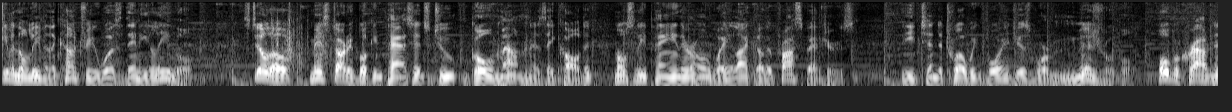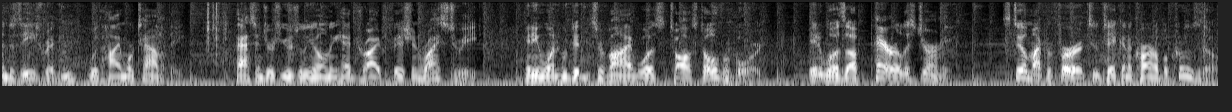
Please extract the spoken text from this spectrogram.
even though leaving the country was then illegal. Still, though, men started booking passage to Gold Mountain, as they called it, mostly paying their own way like other prospectors. The 10 to 12 week voyages were miserable, overcrowded and disease ridden, with high mortality. Passengers usually only had dried fish and rice to eat. Anyone who didn't survive was tossed overboard. It was a perilous journey. Still might prefer it to taking a carnival cruise, though.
